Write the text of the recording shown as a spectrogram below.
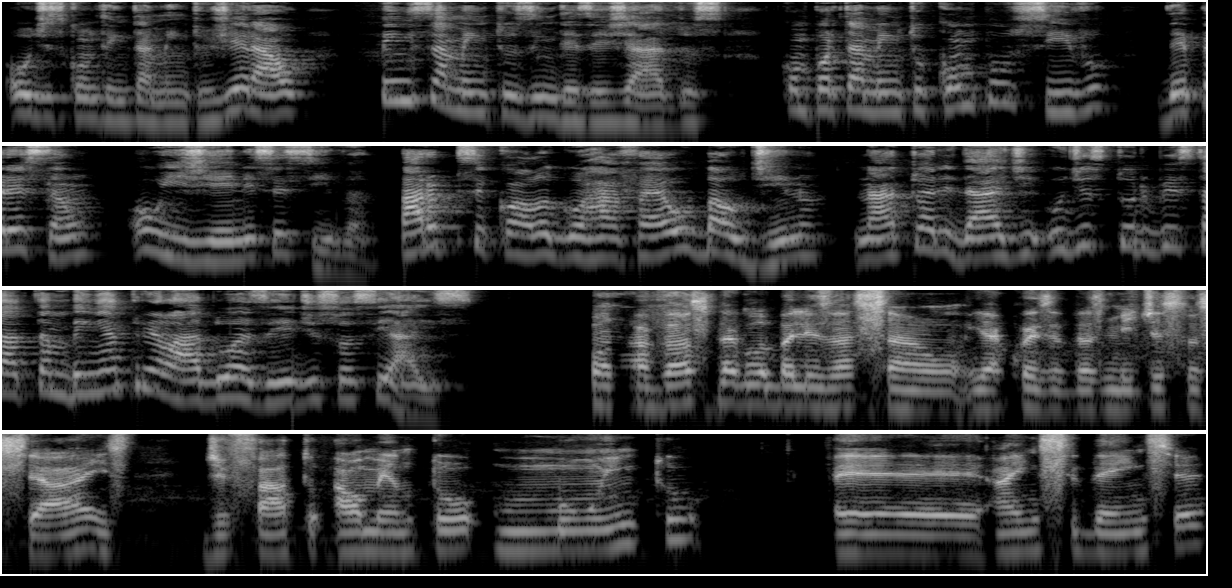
ou descontentamento geral pensamentos indesejados, comportamento compulsivo, depressão ou higiene excessiva. Para o psicólogo Rafael Baldino, na atualidade, o distúrbio está também atrelado às redes sociais. Com o avanço da globalização e a coisa das mídias sociais, de fato, aumentou muito é, a incidência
